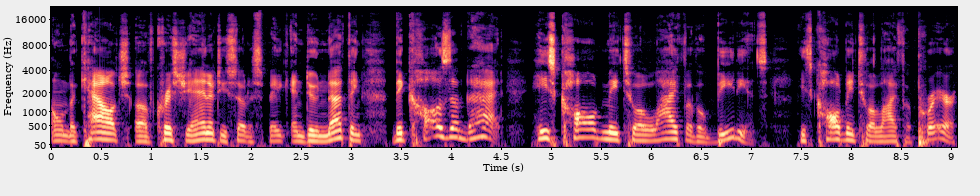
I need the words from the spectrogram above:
on the couch of Christianity, so to speak, and do nothing. Because of that, He's called me to a life of obedience. He's called me to a life of prayer.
